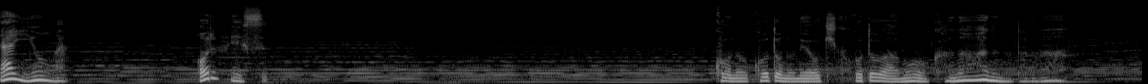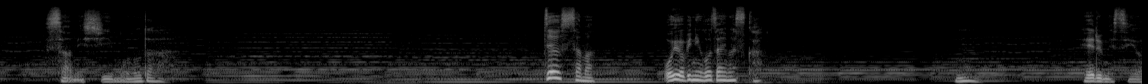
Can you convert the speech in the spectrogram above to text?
第4話。オルフェウス。この琴の音を聞くことはもうかなわぬのだな。寂しいものだ。ゼウス様お呼びにございますか？うん。ヘルメスよ。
